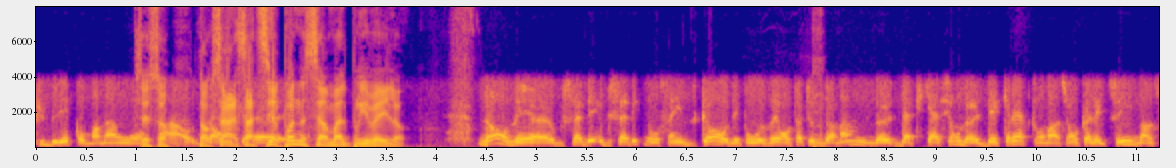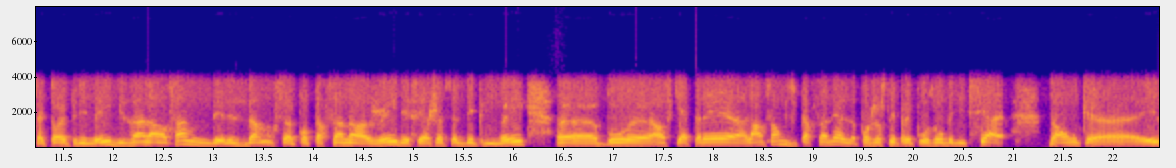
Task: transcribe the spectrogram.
public au moment où on C'est ça. parle. Donc, ça, ça tire euh, pas nécessairement le privé, là. Non, mais euh, vous savez, vous savez que nos syndicats ont déposé, ont fait une demande de- d'application d'un décret de convention collective dans le secteur privé visant l'ensemble des résidences pour personnes âgées, des CHSLD privés, euh, pour euh, en ce qui a trait à l'ensemble du personnel, pas juste les préposés aux bénéficiaires. Donc, euh, et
